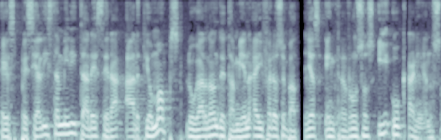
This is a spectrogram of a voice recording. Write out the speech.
especialistas militares, será Artyomovsk, lugar donde también hay feroces batallas entre rusos y ucranianos.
